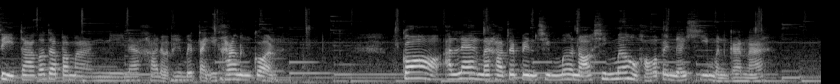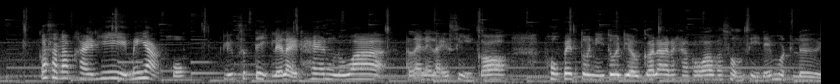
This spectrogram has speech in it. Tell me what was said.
สีตาก็จะประมาณนี้นะคะ เดี๋ยวเพลงไปแต่งอีกข้างหนึ่งก่อน ก็อันแรกนะคะจะเป็น shimmer เนาะ shimmer ของเขาก็เป็นเนื้อครีมเหมือนกันนะ ก็สำหรับใครที่ไม่อยากพกลิปสติกหลาย ๆ แท่งหรือว่าอะไรหลาย ๆ สีก็พกเป็นตัวนี้ตัวเดียวก็ได้นะคะ เพราะว่าผสมสีได้หมดเลย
